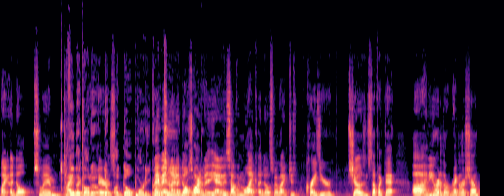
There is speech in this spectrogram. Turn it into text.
like Adult Swim type. I think they called it eras. adult party. Maybe like adult party, but yeah, it was something like Adult Swim, like just crazier shows and stuff like that. Uh, have you heard of the regular show?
